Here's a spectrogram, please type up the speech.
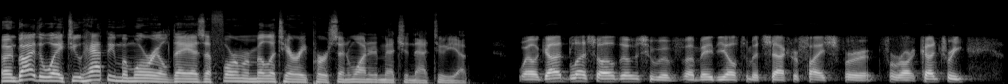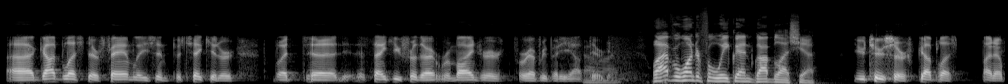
And by the way, too, happy Memorial Day as a former military person. Wanted to mention that to you. Well, God bless all those who have uh, made the ultimate sacrifice for, for our country. Uh, God bless their families in particular. But uh, thank you for that reminder for everybody out all there. Right. Well, have a wonderful weekend. God bless you. You too, sir. God bless. Bye now.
